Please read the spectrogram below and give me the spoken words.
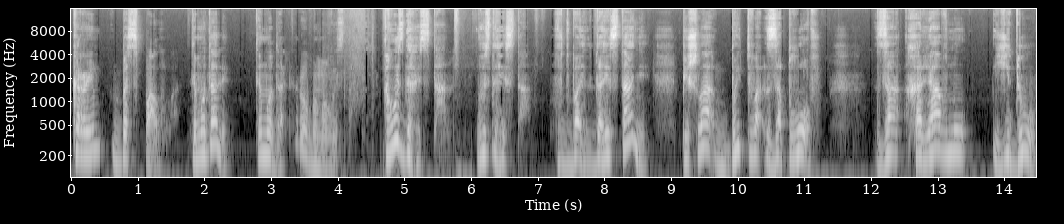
Крим без палива. Тимо далі? Тимо далі. Робимо висновки. А ось Дагестан. Ось Дагестан. В Дагестані пішла битва за плов, за халявну їду.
